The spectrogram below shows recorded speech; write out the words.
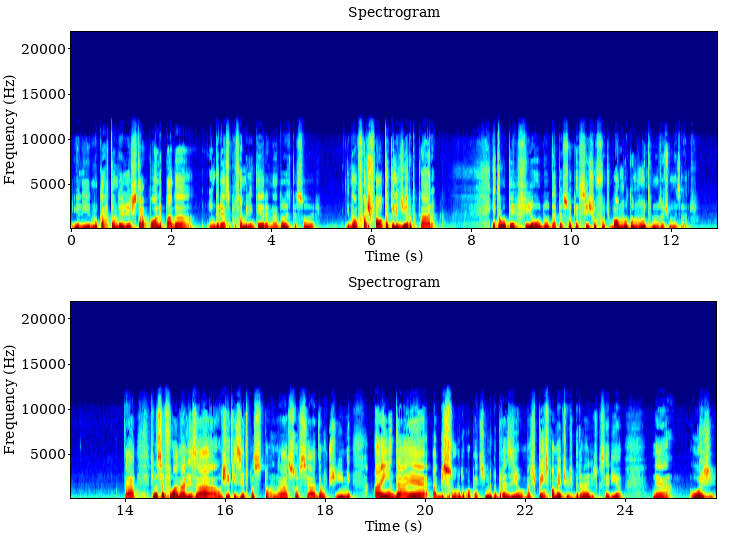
ele no cartão dele ele extrapola e paga ingresso para a família inteira, né? 12 pessoas. E não faz falta aquele dinheiro pro cara. Então o perfil do, da pessoa que assiste o futebol mudou muito nos últimos anos. Tá? Se você for analisar os requisitos para se tornar associado a um time, ainda é absurdo qualquer time do Brasil, mas principalmente os grandes, que seria né, hoje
